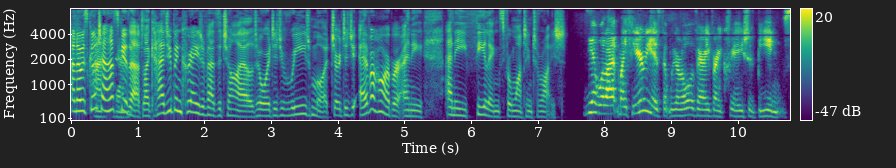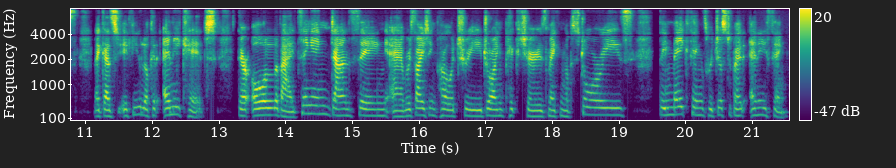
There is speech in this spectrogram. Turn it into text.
And I was going to ask um, you that, like, had you been creative as a child, or did you read much, or did you ever harbour any any feelings for wanting to write? Yeah, well, I, my theory is that we are all very, very creative beings. Like, as if you look at any kid, they're all about singing, dancing, uh, reciting poetry, drawing pictures, making up stories. They make things with just about anything.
